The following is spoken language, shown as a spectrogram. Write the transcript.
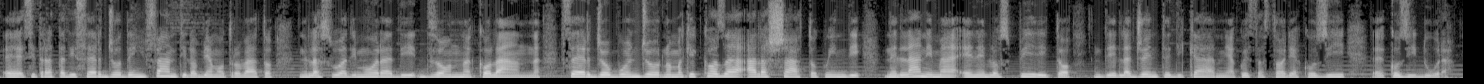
Eh, si tratta di Sergio De Infanti, lo abbiamo trovato nella sua dimora di Zon Colan. Sergio, buongiorno, ma che cosa ha lasciato quindi nell'anima e nello spirito della gente di Carnia questa storia così, eh, così dura?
